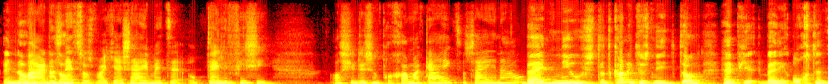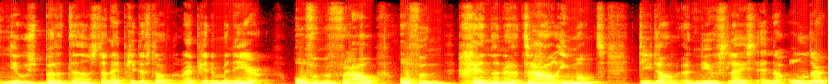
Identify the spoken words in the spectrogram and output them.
En dan, maar dat is dan- net zoals wat jij zei met, de- op televisie. Als je dus een programma kijkt, wat zei je nou? Bij het nieuws, dat kan ik dus niet. Dan heb je bij die ochtendnieuwsbulletins, dan heb je dus dan heb je de meneer of een mevrouw of een genderneutraal iemand die dan het nieuws leest en daaronder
